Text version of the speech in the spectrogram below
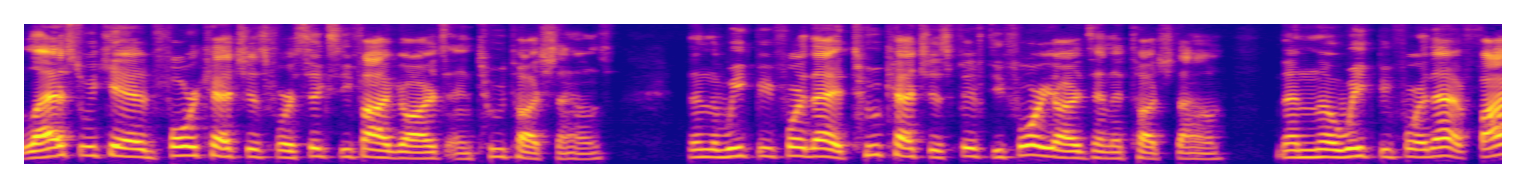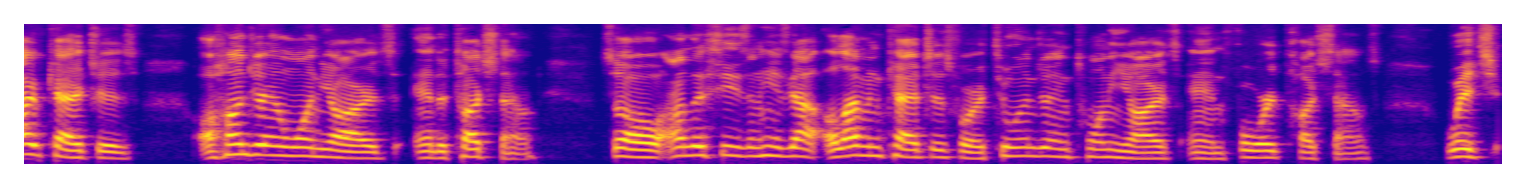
Last week he had four catches for 65 yards and two touchdowns. Then the week before that, two catches, 54 yards and a touchdown. Then the week before that, five catches, 101 yards and a touchdown. So on the season, he's got 11 catches for 220 yards and four touchdowns, which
